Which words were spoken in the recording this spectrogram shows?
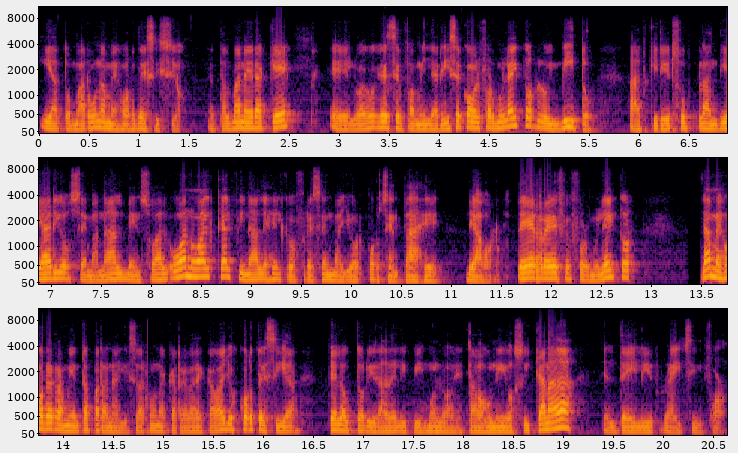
y a tomar una mejor decisión. De tal manera que eh, luego que se familiarice con el Formulator, lo invito a adquirir su plan diario, semanal, mensual o anual, que al final es el que ofrece el mayor porcentaje de ahorro. DRF Formulator, la mejor herramienta para analizar una carrera de caballos, cortesía de la autoridad del hipismo en los Estados Unidos y Canadá, el Daily Racing Form.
